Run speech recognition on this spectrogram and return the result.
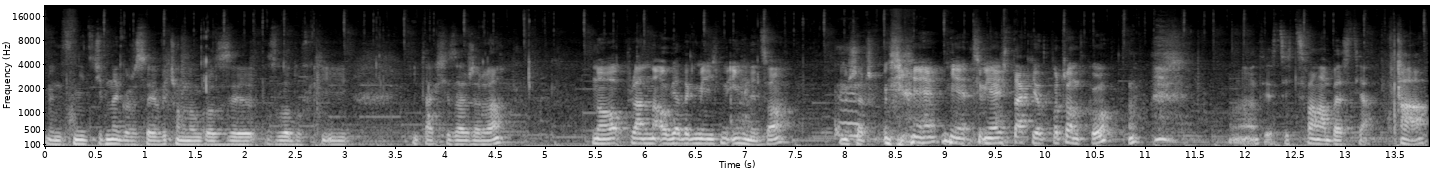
więc nic dziwnego, że sobie wyciągnął go z, z lodówki i, i tak się zażela. No, plan na obiadek mieliśmy inny, co? Myszeczku. Nie, nie, ty miałeś taki od początku. A, ty jesteś cwana bestia. A,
